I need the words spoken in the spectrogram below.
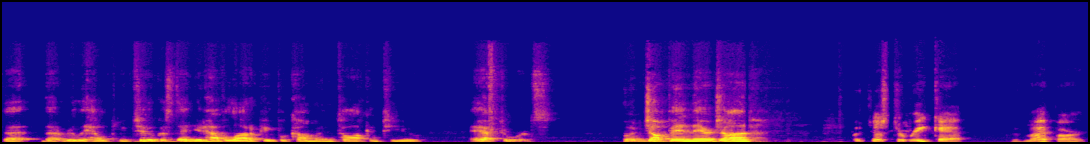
that that really helped me too because then you'd have a lot of people coming and talking to you afterwards. Want to jump in there john but just to recap of my part.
